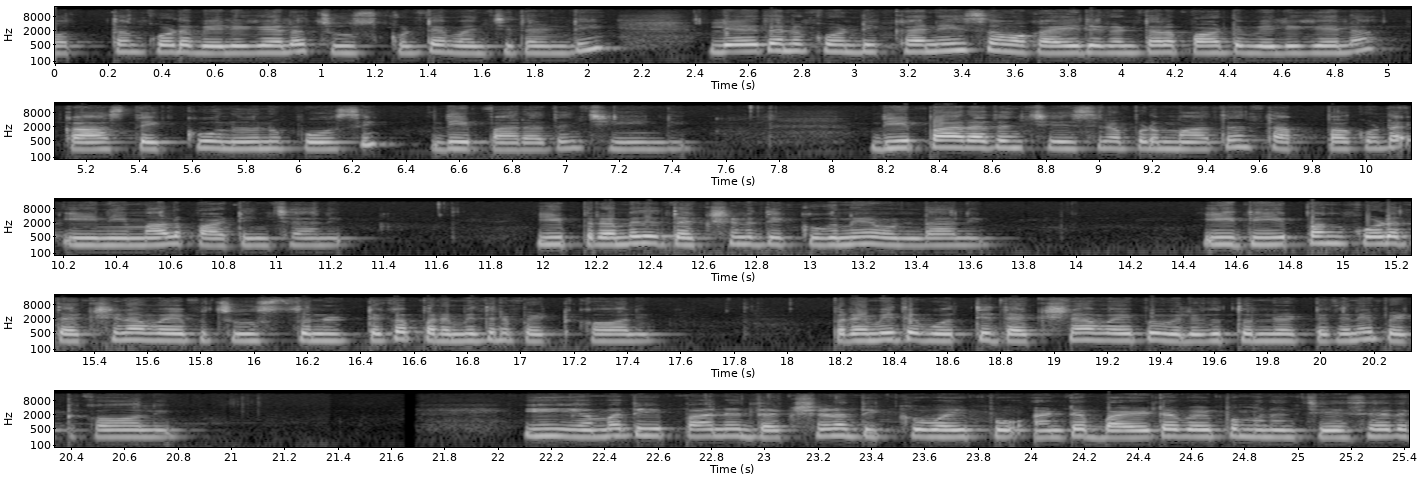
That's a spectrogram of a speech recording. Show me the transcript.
మొత్తం కూడా వెలిగేలా చూసుకుంటే మంచిదండి. లేదనుకోండి కనీసం ఒక ఐదు గంటల పాటు వెలిగేలా కాస్త ఎక్కువ నూనె పోసి దీపారాధన చేయండి. దీపారాధన చేసినప్పుడు మాత్రం తప్పకుండా ఈ నియమాలు పాటించాలి. ఈ ప్రమిద దక్షిణ దిక్కునే ఉండాలి. ఈ దీపం కూడా దక్షిణ వైపు చూస్తున్నట్టుగా ప్రమిదను పెట్టుకోవాలి. ప్రమిద ఒత్తి దక్షిణ వైపు వెలుగుతున్నట్టుగానే పెట్టుకోవాలి. ఈ యమదీపాన్ని దక్షిణ దిక్కు వైపు అంటే బయట వైపు మనం చేసేది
